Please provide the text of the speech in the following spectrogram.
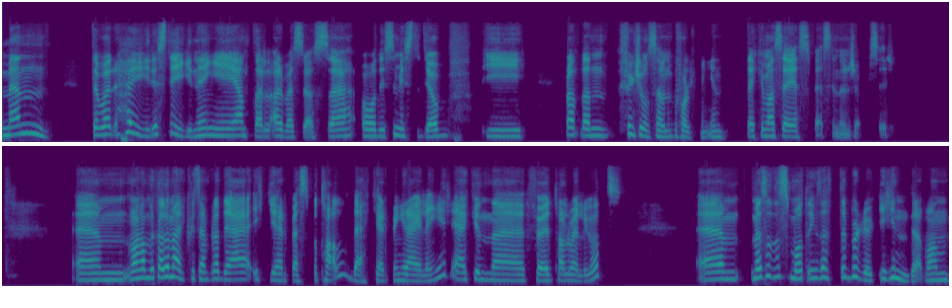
Men det var høyere stigning i antall arbeidsløse og de som mistet jobb i, blant den funksjonshemmede befolkningen. Det kunne man se i sine undersøkelser. Um, man kan, jo merke for at jeg er ikke helt best på tall. Det er ikke helt min greie lenger. Jeg kunne før tall veldig godt. Um, men sånne små ting som dette burde jo ikke hindre at man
